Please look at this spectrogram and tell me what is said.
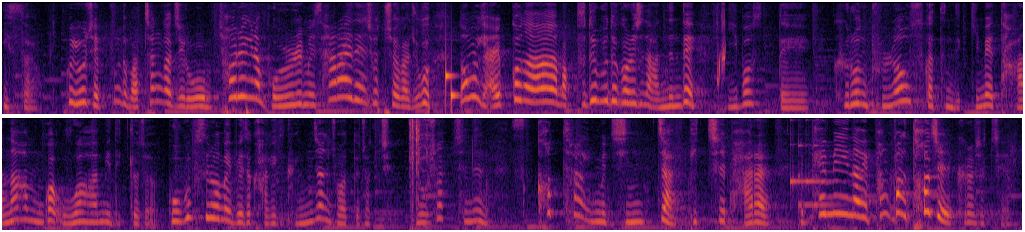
있어요. 그리고 이 제품도 마찬가지로 셔링이랑 볼륨이 살아야 되는 셔츠여가지고 너무 얇거나 막 부들부들거리지는 않는데 입었을 때 그런 블라우스 같은 느낌의 단아함과 우아함이 느껴져요. 고급스러움에 비해서 가격이 굉장히 좋았던 셔츠. 이 셔츠는 스커트랑 입으면 진짜 빛을 발할 그 페미닌함이 팡팡 터질 그런 셔츠예요.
